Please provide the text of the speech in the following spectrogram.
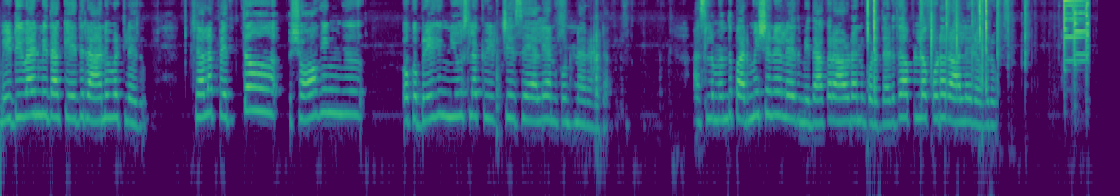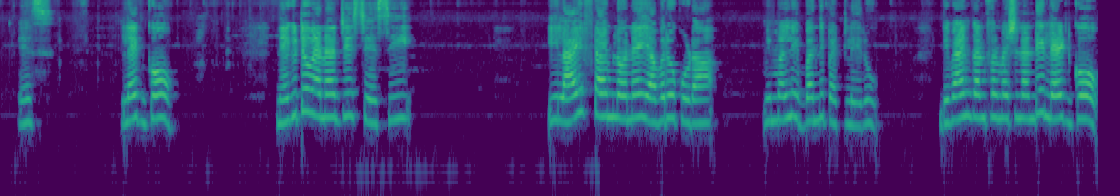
మీ డివైన్ మీ దాకా ఏది రానివ్వట్లేదు. చాలా పెద్ద షాకింగ్ ఒక బ్రేకింగ్ న్యూస్లా క్రియేట్ చేసేయాలి అనుకుంటున్నారంట. అసలు ముందు పర్మిషనే లేదు. మీ దాకా రావడానికి కూడా దరిదాపుల్లో కూడా రాలేరు ఎవరు. Yes let go negative energies చేసి ఈ లైఫ్ టైంలోనే ఎవరు కూడా మిమ్మల్ని ఇబ్బంది పెట్టలేరు. డివైన్ కన్ఫర్మేషన్ అండి లెట్ గో.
